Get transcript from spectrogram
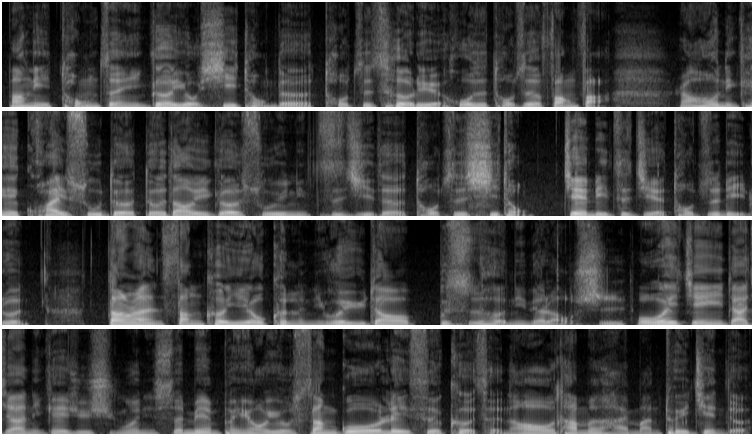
帮你统整一个有系统的投资策略或是投资的方法，然后你可以快速的得到一个属于你自己的投资系统。建立自己的投资理论，当然上课也有可能你会遇到不适合你的老师。我会建议大家，你可以去询问你身边朋友有上过类似的课程，然后他们还蛮推荐的，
